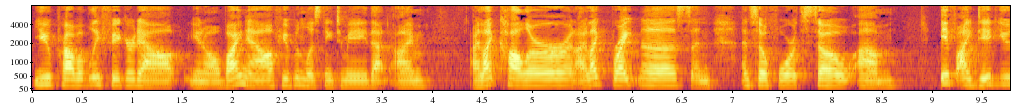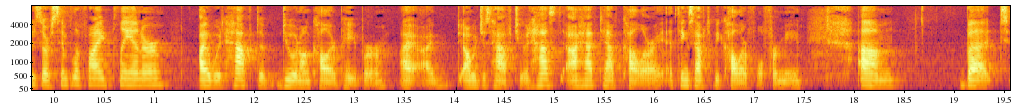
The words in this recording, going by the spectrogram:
You probably figured out, you know, by now, if you've been listening to me, that I'm I like color and I like brightness and and so forth. So um, if I did use our simplified planner, I would have to do it on color paper. I, I, I would just have to. It has. To, I have to have color. I, things have to be colorful for me. Um, but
